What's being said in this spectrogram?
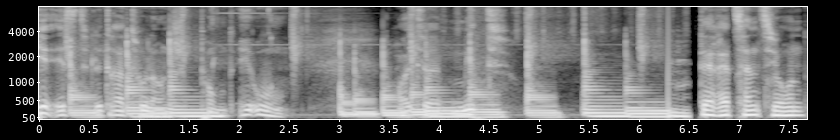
Hier ist literaturlaunch.eu. Heute mit der Rezension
